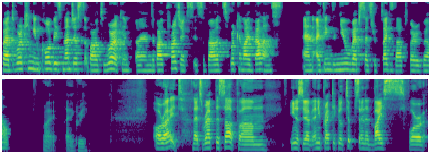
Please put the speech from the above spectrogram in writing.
but working in COBE is not just about work and, and about projects. It's about work and life balance. And I think the new website reflects that very well. Right. I agree. All right. Let's wrap this up. Um, Ines, do you have any practical tips and advice for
